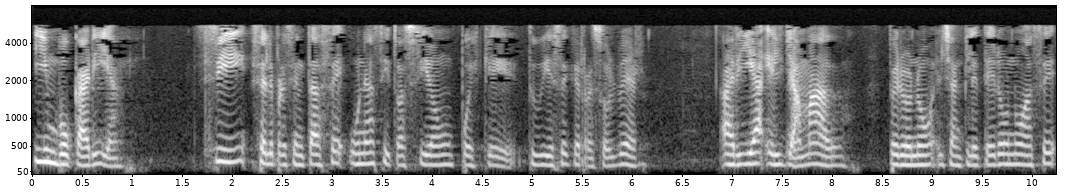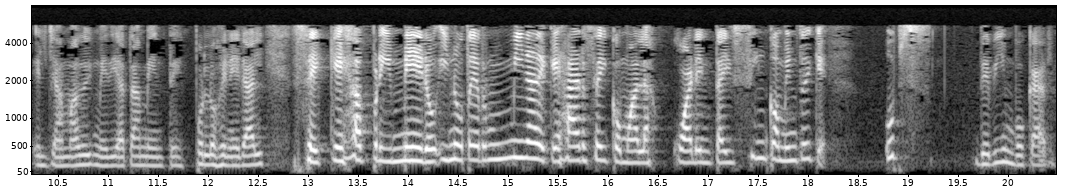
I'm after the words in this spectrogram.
invocaría. Si se le presentase una situación pues que tuviese que resolver, haría el llamado, pero no, el chancletero no hace el llamado inmediatamente. Por lo general se queja primero y no termina de quejarse y como a las 45 minutos de que, ups, debí invocar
